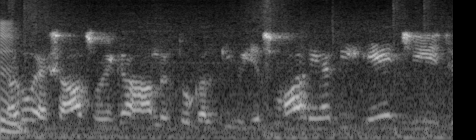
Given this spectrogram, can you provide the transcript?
ਉਹਨੂੰ ਅਹਿਸਾਸ ਹੋਏਗਾ ਹਾਂ ਮੇਰੇ ਤੋਂ ਗਲਤੀ ਹੋਈ ਹੈ ਸਵਾਲ ਇਹ ਹੈ ਕਿ ਇਹ ਚੀਜ਼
